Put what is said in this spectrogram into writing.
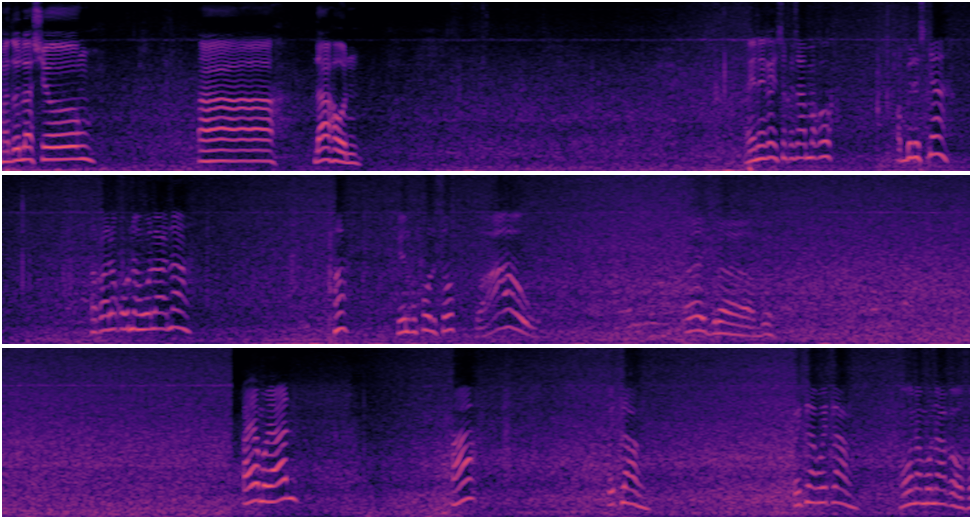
Madulas yung ah dahon. Ayun na guys, ang kasama ko. Abilis niya. Akala ko na wala na. Ha? Yan ang oh. Wow! Ay, grabe. Kaya mo yan? Ha? Wait lang. Wait lang, wait lang. Mauna muna ako.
